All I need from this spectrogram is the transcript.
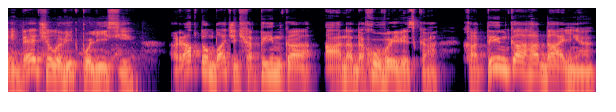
Йде чоловік по лісі. Раптом бачить хатинка, а на даху вивіска. Хатинка гадальня.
